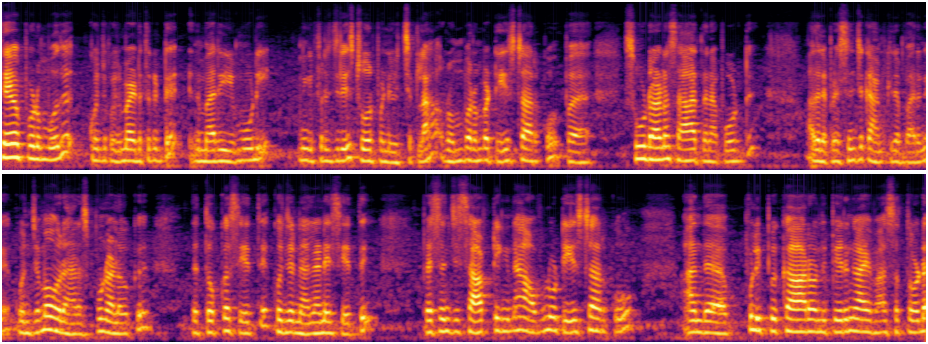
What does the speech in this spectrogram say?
தேவைப்படும் போது கொஞ்சம் கொஞ்சமாக எடுத்துக்கிட்டு இந்த மாதிரி மூடி நீங்கள் ஃப்ரிட்ஜ்லேயே ஸ்டோர் பண்ணி வச்சுக்கலாம். ரொம்ப ரொம்ப டேஸ்ட்டாக இருக்கும். இப்போ சூடான சாதத்தை நான் போட்டு அதில் பிசைஞ்சு காமிக்கிறேன் பாருங்கள் கொஞ்சமாக ஒரு அரை ஸ்பூன் அளவுக்கு இந்த தொக்கை சேர்த்து கொஞ்சம் நல்லெண்ணெய் சேர்த்து பிசைஞ்சு சாப்பிட்டிங்கன்னா அவ்வளோ டேஸ்ட்டாக இருக்கும். அந்த புளிப்பு காரம் இந்த பெருங்காய வாசத்தோட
